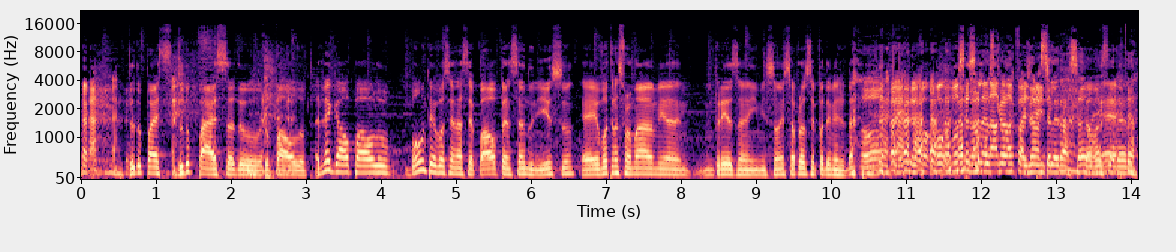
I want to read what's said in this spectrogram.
tudo, parça, tudo parça do, do Paulo. É legal, Paulo. Bom ter você na Cepal pensando nisso. É, eu vou transformar a minha empresa em missões só pra você poder me ajudar. Oh, vou ser acelerado lá com a fazer uma gente. aceleração. É. acelerada.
